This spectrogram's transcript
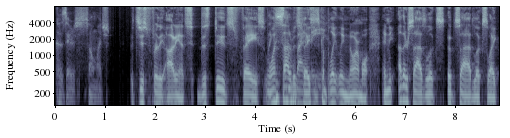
because there's so much. It's just for the audience. This dude's face, Like one side of his face is completely normal, and the other side looks side looks like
